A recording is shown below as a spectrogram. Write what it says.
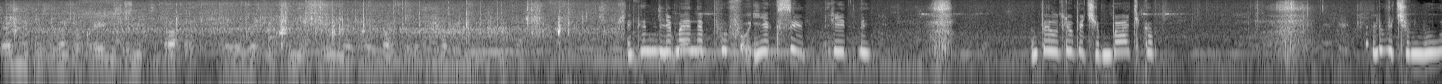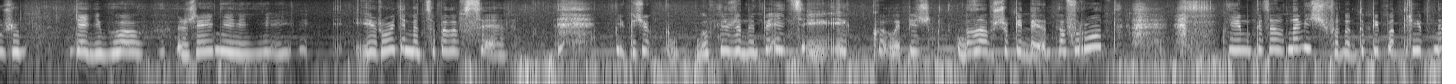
Прежний президент України, прийміть цей прапор е, і символ України, якого батько захищав рідного до. Він для мене був як син рідний. Був любичим батьком, любичим мужем. Для нього Женя і, і родина це було все. Якщо він вже на пенсії, і коли пішов, казав, що піде на фронт, я йому казала, навіщо воно тобі потрібно?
